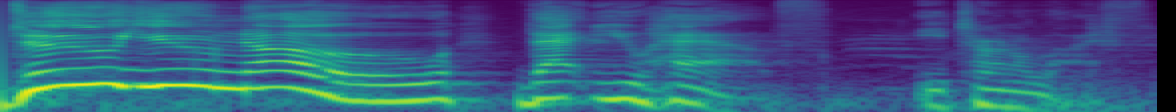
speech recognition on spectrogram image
Do you know that you have eternal life?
